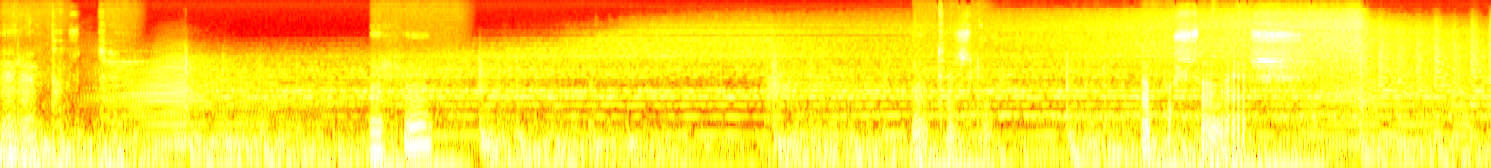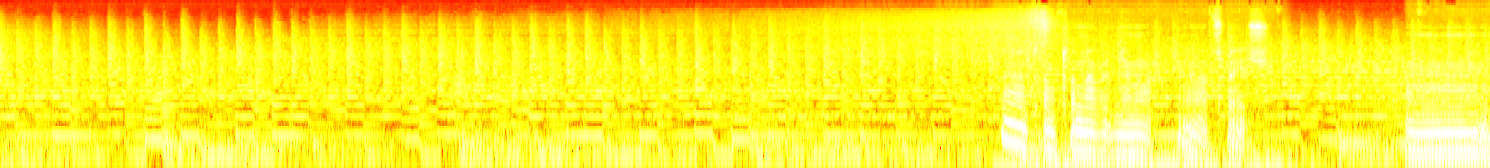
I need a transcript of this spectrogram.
Raport. Mhm. też tu opuszczona już. A tam to nawet nie ma, nie ma co iść. Um,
